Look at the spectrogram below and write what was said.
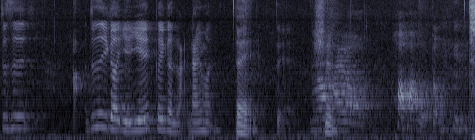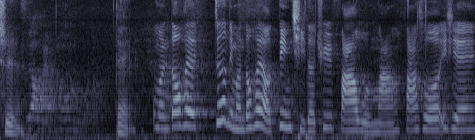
就是就是一个爷爷跟一个奶奶们。对对，是还有画画活动，是之后还有画画活动，对。我们都会，就是你们都会有定期的去发文吗？发说一些。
